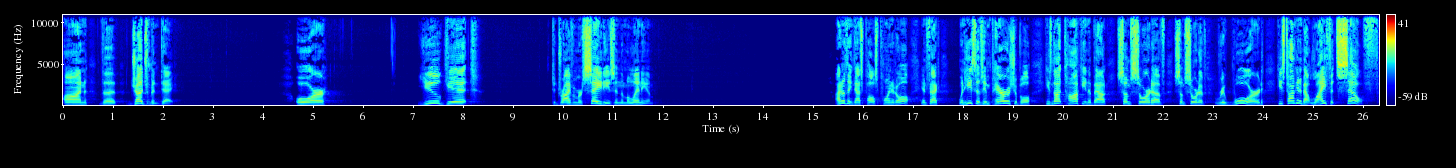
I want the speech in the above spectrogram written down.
on the judgment day. Or you get to drive a Mercedes in the millennium. I don't think that's Paul's point at all. In fact, when he says imperishable, he's not talking about some sort of some sort of reward. He's talking about life itself.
